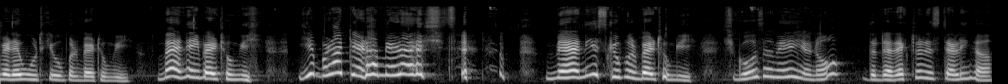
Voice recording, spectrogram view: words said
बड़े ऊँट के ऊपर बैठूँगी मैं नहीं बैठूँगी. ये बड़ा टेढ़ा मेढ़ा है मैं नहीं इसके ऊपर बैठूँगी. She goes away you know the director is telling her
